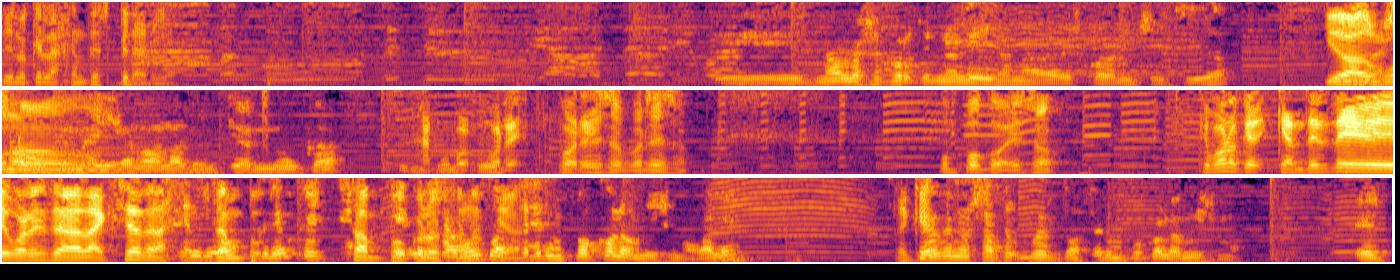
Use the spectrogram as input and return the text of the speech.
de lo que la gente esperaría. Eh, no lo sé porque no he leído nada de Escuadrón Suicida. Yo no es algo alguno... que me haya llamado la atención nunca. Por, Entonces, por- por eso, por eso. Un poco eso. Que bueno, que, que antes de Guardianes de la Galaxia la gente creo- tampoco, creo que, tampoco que los nos ha vuelto a hacer un poco lo mismo, ¿vale? Creo que nos ha vuelto a hacer un poco lo mismo. El-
